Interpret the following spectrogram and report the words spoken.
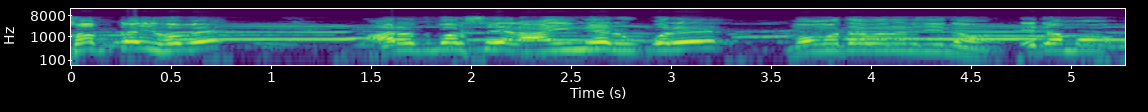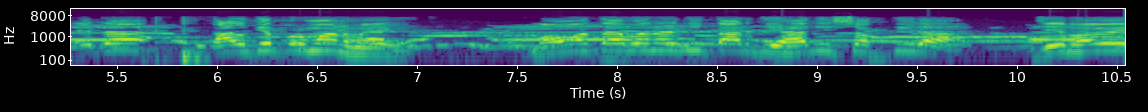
সবটাই হবে ভারতবর্ষের আইনের উপরে মমতা ব্যানার্জি নয় এটা এটা কালকে প্রমাণ হয়ে গেছে। মমতা ব্যানার্জি তার জেহাদি শক্তিরা যেভাবে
